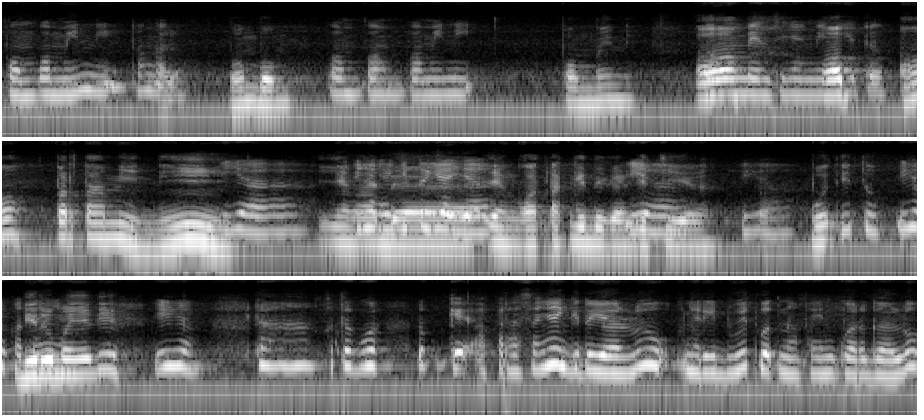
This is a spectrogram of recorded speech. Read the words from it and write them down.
pom pom ini tau nggak lo bom bom pom pom pom ini pom ini pom oh bensin yang mini oh itu oh pertamini. Iya. Yang iya, ada gitu ya, ya. yang kotak gitu kan Iya. kecil. iya. Buat itu iya di rumahnya dia. Iya. Lah kata gue lu kayak apa rasanya gitu ya? Lu nyari duit buat ngapain keluarga lu?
